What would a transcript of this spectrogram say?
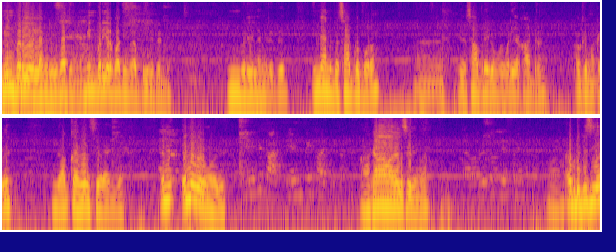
மீன் பொரியல் எல்லாமே இருக்குது. பார்த்தீங்களா மீன் பொரியல் பார்த்தீங்களா அப்படி இருக்குண்டு. மீன் பொரியல் எல்லாமே இருக்குது. இஞ்சான் இப்போ சாப்பிட போகிறோம் இதை சாப்பிட உங்களுக்கு வழியாக காட்டுறேன். ஓகே மக்களே. இந்த அக்கா வேறு செய்கிறாங்க என்ன என்ன பேர் உங்களுக்கு? எனக்கு கா- என் பேர் கார்த்திகா. கனகாலாம் வேலை செய்கிறீங்களா ஆ. எப்படி பிஸியா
